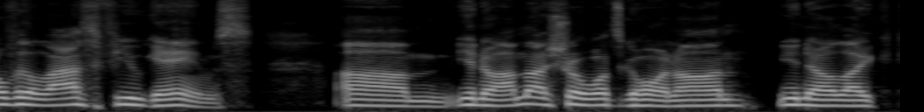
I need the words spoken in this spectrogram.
over the last few games. Um, you know, I'm not sure what's going on. You know, like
